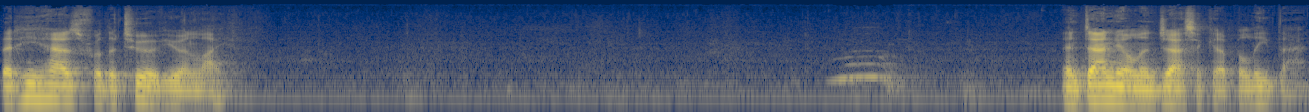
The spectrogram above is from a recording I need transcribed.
that He has for the two of you in life. And Daniel and Jessica believe that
